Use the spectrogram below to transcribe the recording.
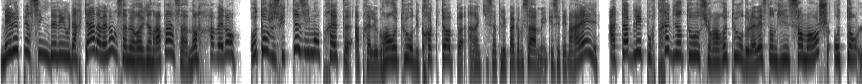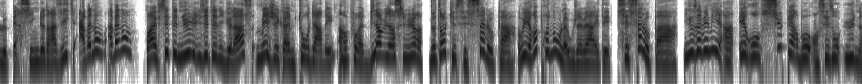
Mais le piercing de nez ou d'arcade, ah ben non, ça ne reviendra pas, ça. Non, ah ben non. Autant je suis quasiment prête, après le grand retour du croc-top, hein, qui s'appelait pas comme ça, mais que c'était pareil, à tabler pour très bientôt sur un retour de la veste en jean sans manches, autant le piercing de Drazik, ah ben non, ah ben non Bref, c'était nul, ils étaient dégueulasses, mais j'ai quand même tout regardé, hein, pour être bien bien sûr. D'autant que ces salopards, oui, reprenons là où j'avais arrêté, ces salopards, ils nous avaient mis un héros super beau en saison 1,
